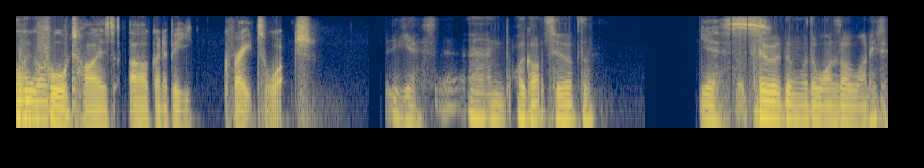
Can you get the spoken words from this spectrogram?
Oh All God. four ties are going to be great to watch. Yes, and I got two of them. Yes, Two of them were the ones I wanted.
